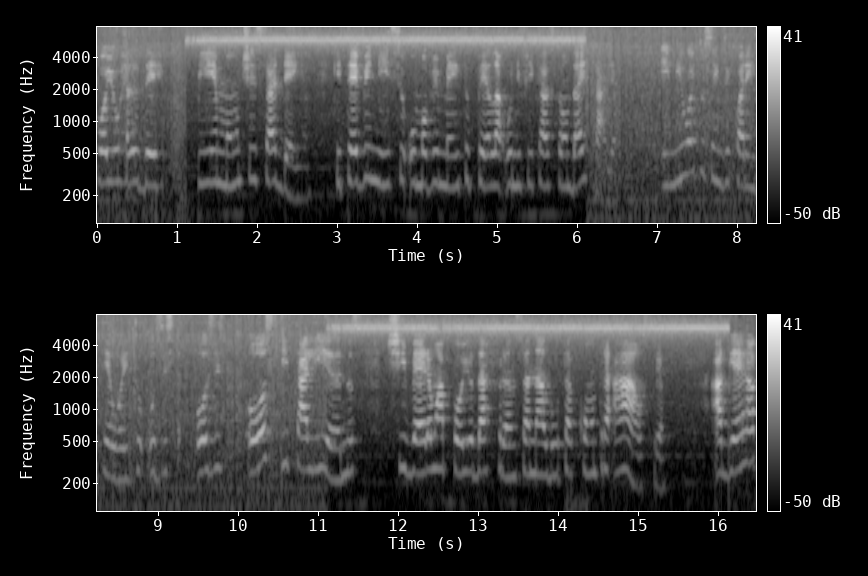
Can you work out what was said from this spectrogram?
foi o rei de Piemonte e Sardenha que teve início o movimento pela unificação da Itália. Em 1848, os, os, os italianos tiveram apoio da França na luta contra a Áustria. A guerra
